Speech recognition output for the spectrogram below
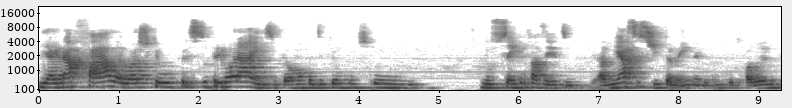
E aí na fala eu acho que eu preciso aprimorar isso, então é uma coisa que eu busco, busco sempre fazer, assim, a me assistir também, né? Do que eu tô falando,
